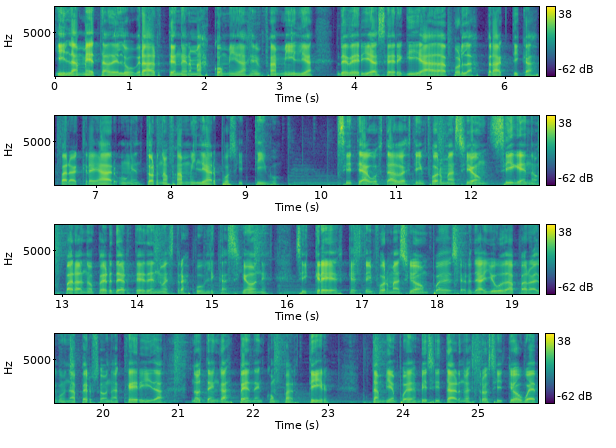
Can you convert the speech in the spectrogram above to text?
Y la meta de lograr tener más comidas en familia debería ser guiada por las prácticas para crear un entorno familiar positivo. Si te ha gustado esta información, síguenos para no perderte de nuestras publicaciones. Si crees que esta información puede ser de ayuda para alguna persona querida, no tengas pena en compartir. También puedes visitar nuestro sitio web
